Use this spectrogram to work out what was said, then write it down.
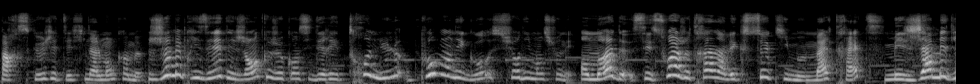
parce que j'étais finalement comme eux. Je méprisais des gens que je considérais trop nuls pour mon ego surdimensionné. En mode, c'est soit je traîne avec ceux qui me maltraitent, mais jamais de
